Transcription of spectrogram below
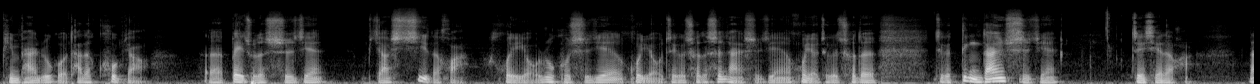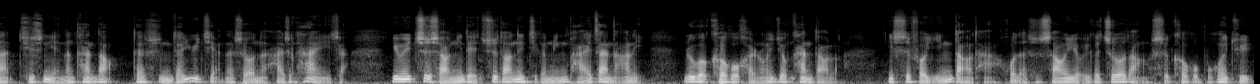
品牌如果它的库表，呃，备注的时间比较细的话，会有入库时间，会有这个车的生产时间，会有这个车的这个订单时间，这些的话。那其实你也能看到，但是你在预检的时候呢，还是看一下，因为至少你得知道那几个名牌在哪里。如果客户很容易就看到了，你是否引导他，或者是稍微有一个遮挡，使客户不会去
